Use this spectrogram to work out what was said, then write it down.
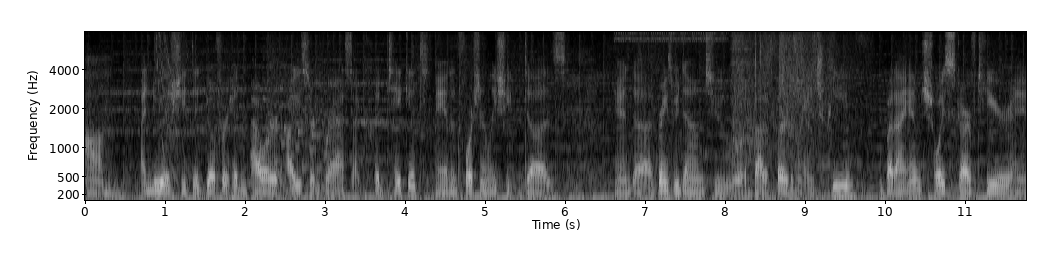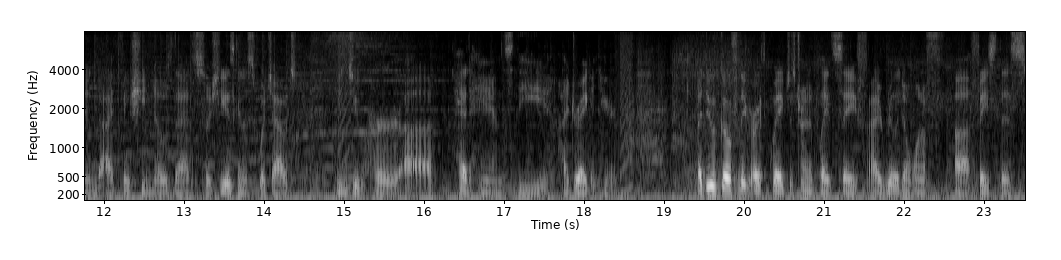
Um, I knew if she did go for Hidden Power, Ice, or Grass, I could take it, and unfortunately she does. And uh, it brings me down to about a third of my HP, but I am Choice Scarfed here, and I think she knows that, so she is going to switch out into her uh, head hands, the Hydreigon here. I do go for the Earthquake, just trying to play it safe. I really don't want to uh, face this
